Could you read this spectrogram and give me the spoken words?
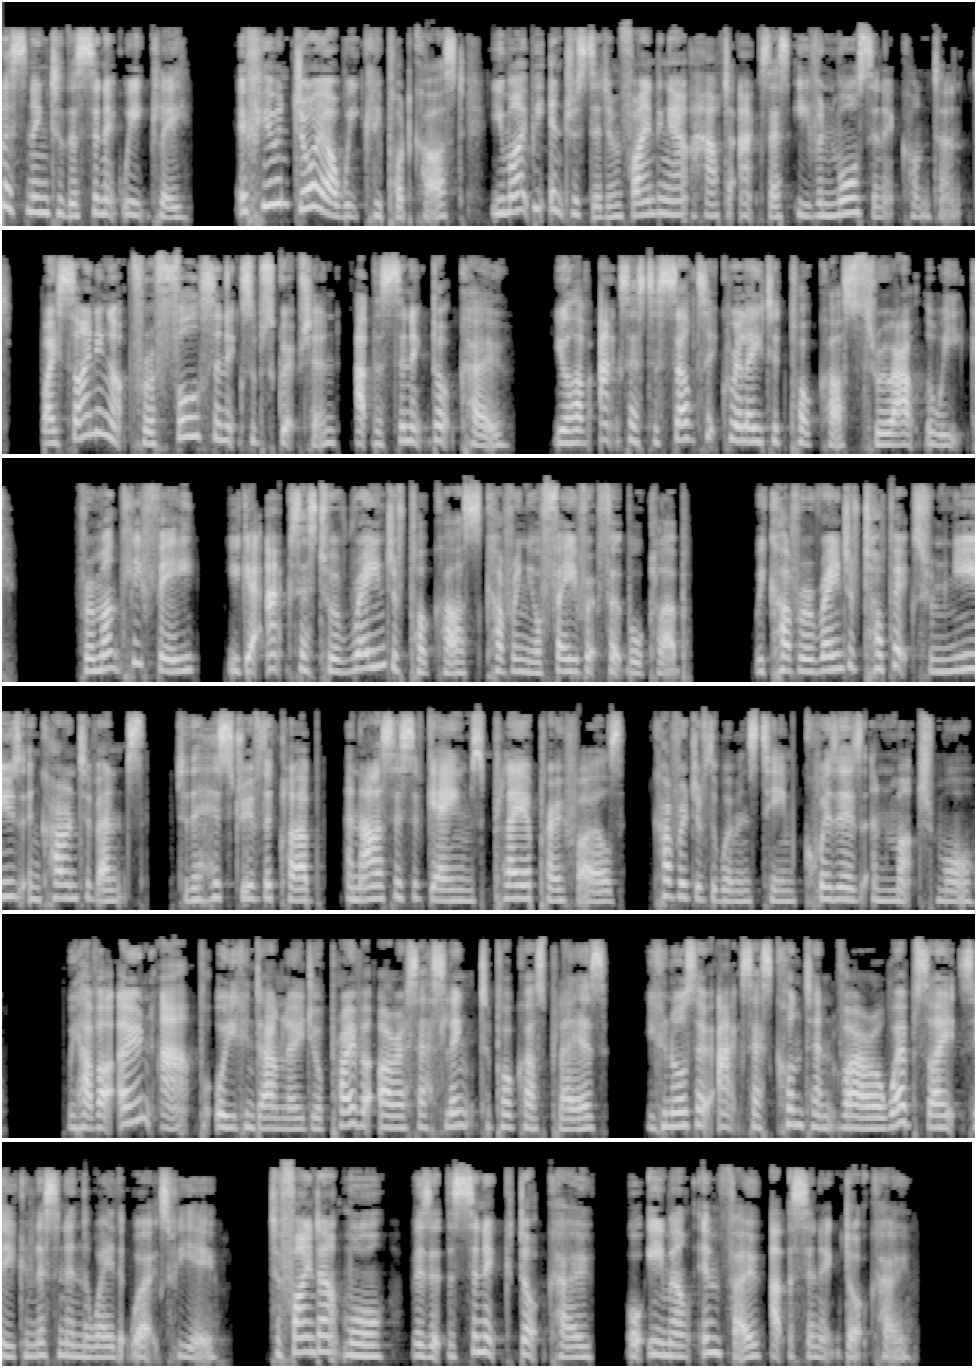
for listening to the Cynic Weekly. If you enjoy our weekly podcast, you might be interested in finding out how to access even more Cynic content. By signing up for a full Cynic subscription at thecynic.co, you'll have access to Celtic related podcasts throughout the week. For a monthly fee, you get access to a range of podcasts covering your favourite football club. We cover a range of topics from news and current events to the history of the club, analysis of games, player profiles, coverage of the women's team, quizzes, and much more. We have our own app, or you can download your private RSS link to podcast players. You can also access content via our website so you can listen in the way that works for you. To find out more, visit thecynic.co or email info at thecynic.co.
